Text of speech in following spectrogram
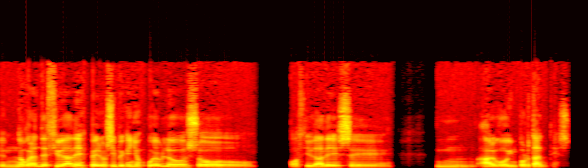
No grandes ciudades, pero sí pequeños pueblos o, o ciudades eh, mm, algo importantes.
